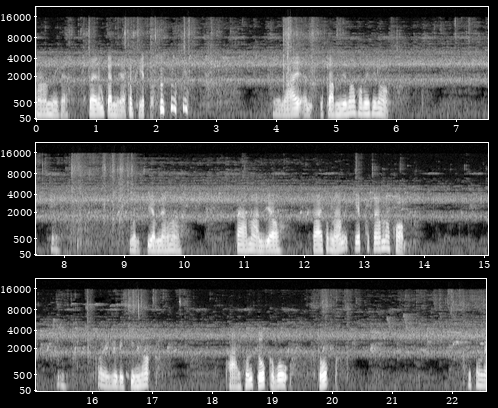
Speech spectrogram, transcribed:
น้ำนี่ค่ะใส่น้ำกันเนี่ยก็เผ็ดร้ายอันกำอยู่เนาะพ่อแม่พี่น้อง หมือนเตรียมยังมา ตามาอันเดียวกายพักน้ำเก็บพักน้ำมาพร้อมก็เลยอยู่ได้กินเนาะถ่ายฝนตกกับโบตกเป็นจังไร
